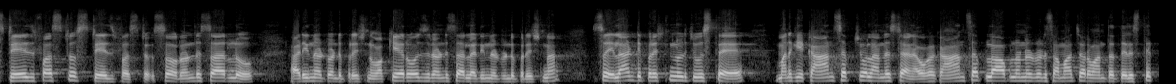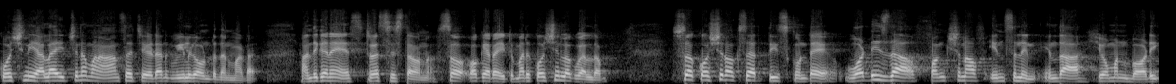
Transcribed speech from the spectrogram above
Stage first stage first. So రెండు సార్లు అడిగినటువంటి ప్రశ్న ఒకే రోజు రెండు సార్లు అడిగినటువంటి ప్రశ్న. సో ఇలాంటి ప్రశ్నలు చూస్తే మనకి కాన్సెప్చువల్ అండర్స్టాండ్ ఒక కాన్సెప్ట్ లోపల ఉన్నటువంటి సమాచారం అంతా తెలిస్తే క్వశ్చన్ ఎలా ఇచ్చినా మనం ఆన్సర్ చేయడానికి వీలుగా ఉంటుందన్నమాట. అందుకనే స్ట్రెస్ ఇస్తా ఉన్నాం. So okay right. మరి క్వశ్చన్లోకి వెళ్దాం. సో క్వశ్చన్ ఒకసారి తీసుకుంటే what is the function of insulin in the human body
